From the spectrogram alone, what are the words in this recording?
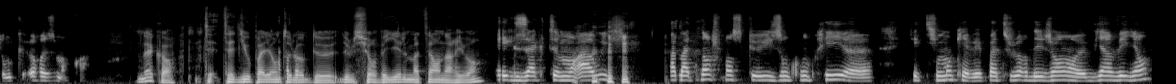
Donc, heureusement. quoi. D'accord. Tu as dit au paléontologue de, de, le surveiller le matin en arrivant? Exactement. Ah oui. Ah, maintenant, je pense qu'ils ont compris euh, effectivement qu'il n'y avait pas toujours des gens euh, bienveillants.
